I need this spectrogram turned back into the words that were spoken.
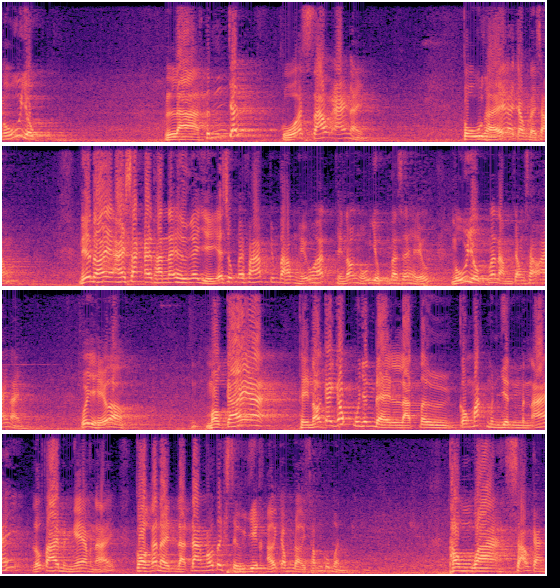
ngũ dục là tính chất của sáu ái này cụ thể ở trong đời sống. Nếu nói ái sắc ái thanh ái hương ái gì ái xúc ái pháp chúng ta không hiểu hết thì nói ngũ dục chúng ta sẽ hiểu. Ngũ dục nó nằm trong sáu ái này. Quý vị hiểu không? Một cái á, thì nói cái gốc của vấn đề là từ con mắt mình nhìn mình ái lỗ tai mình nghe mình ái. Còn cái này là đang nói tới sự việc ở trong đời sống của mình. Thông qua sáu căn.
